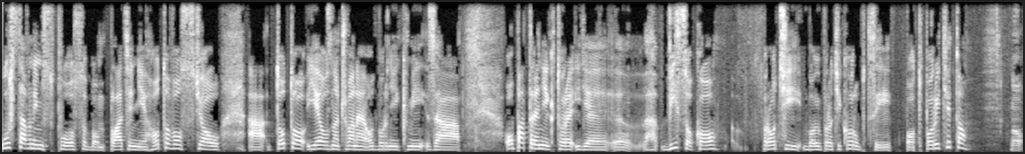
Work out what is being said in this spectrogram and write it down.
ústavným spôsobom platenie hotovosťou a toto je označované odborníkmi za opatrenie, ktoré ide e, vysoko proti boju proti korupcii. Podporíte to? No,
